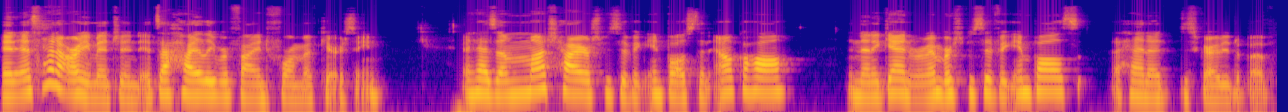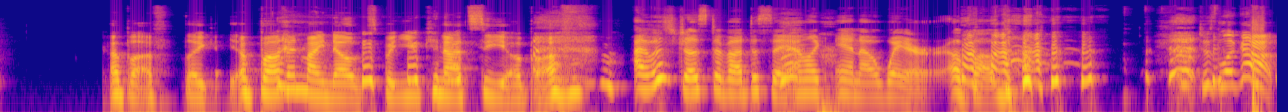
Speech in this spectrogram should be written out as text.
And as Hannah already mentioned, it's a highly refined form of kerosene. It has a much higher specific impulse than alcohol. And then again, remember specific impulse? Hannah described it above. Above. Like above in my notes, but you cannot see above. I was just about to say, I'm like, Anna, where? Above. just look up.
